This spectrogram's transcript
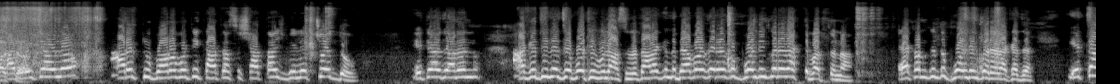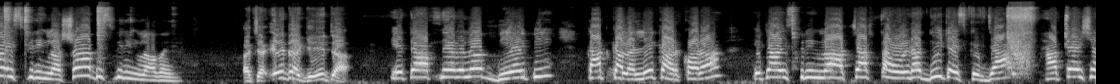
আর আচ্ছা। এটা হলো আর একটু বড় বটি কাঠ আছে সাতাশ বেলে চোদ্দ। এটা জানেন আগের দিনে যে বটিগুলো আসলো তারা কিন্তু ব্যবহার করে এরকম ফোল্ডিং করে রাখতে পারতো না। এখন কিন্তু ফোল্ডিং করে রাখা যায়। এটা স্পিনিং ল সব স্পিনিং ল ভাই। আচ্ছা এটা কি? এটা? এটা আপনার হলো ভিআইপি কাঠ কালার লেকার করা। এটা স্প্রিং ল আর চারটা হোল্ডার দুইটা স্ক্রুপ যা হাতে এসে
